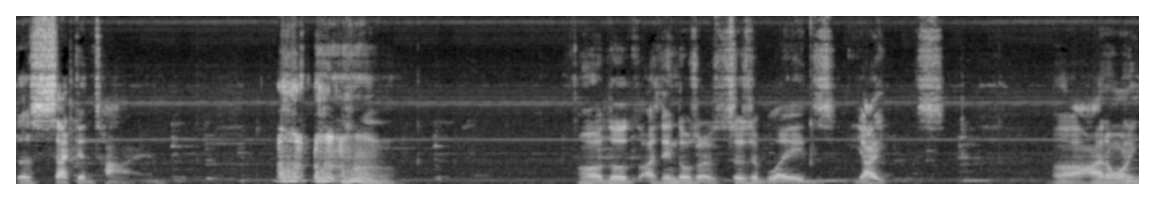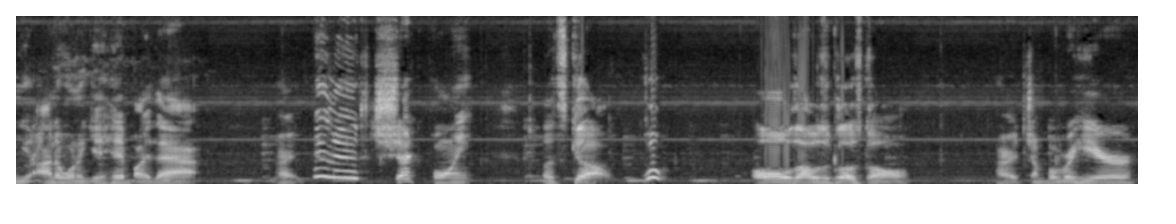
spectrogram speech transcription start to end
the second time. oh, those I think those are scissor blades. Yikes. Oh, I don't want to. I don't want to get hit by that. All right, checkpoint. Let's go. Woo! Oh, that was a close call. All right, jump over here.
